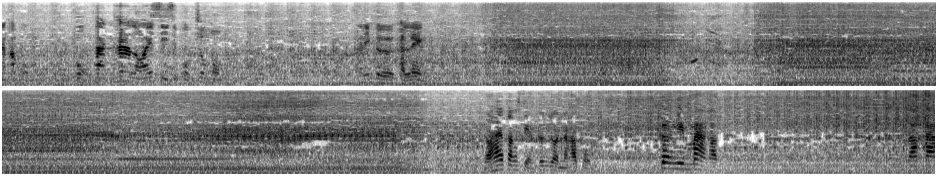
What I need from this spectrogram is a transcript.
นะครับผม 6,546 ชั่วโมง อันนี้คือคันเร่ง ดี๋ยวให้ฟังเสียงเครื่องยนต์นะครับ ผม เครื่องนิ่มมากครับ ราคา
